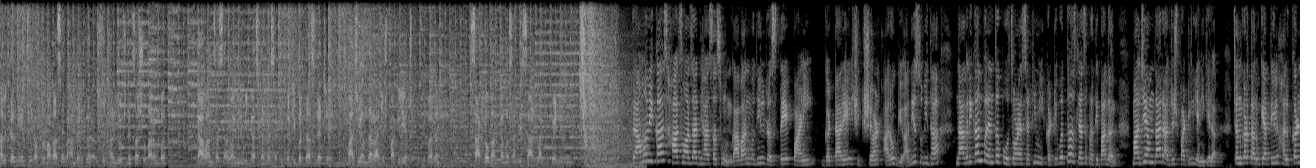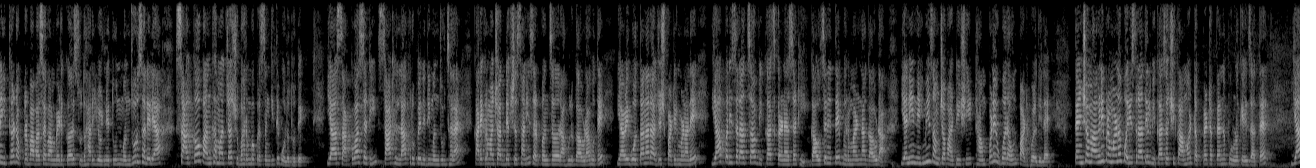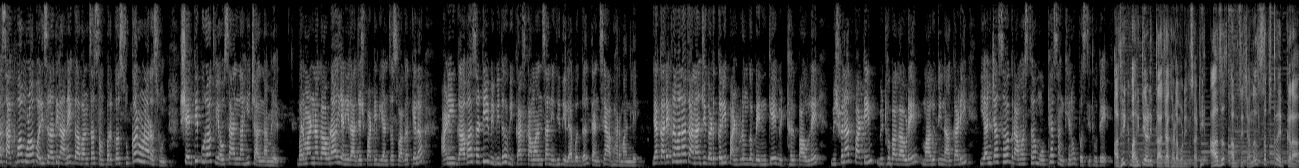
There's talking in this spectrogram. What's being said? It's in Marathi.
हलकर्णी येथे डॉक्टर बाबासाहेब आंबेडकर सुधार योजनेचा शुभारंभ गावांचा सर्वांगीण विकास करण्यासाठी कटिबद्ध असल्याचे माजी आमदार राजेश पाटील यांचे प्रतिपादन साखव बांधकामासाठी साठ लाख रुपये निधी ग्रामविकास हाच माझा ध्यास असून गावांमधील रस्ते पाणी गटारे शिक्षण आरोग्य आदी सुविधा नागरिकांपर्यंत पोहोचवण्यासाठी मी कटिबद्ध असल्याचं प्रतिपादन माजी आमदार राजेश पाटील यांनी केलं. चंदगड तालुक्यातील हलकर्णी इथं डॉक्टर बाबासाहेब आंबेडकर सुधार योजनेतून मंजूर झालेल्या साकव बांधकामाच्या शुभारंभ प्रसंगी ते बोलत होते. या साकवासाठी साठ लाख रुपये निधी मंजूर झालाय. कार्यक्रमाच्या अध्यक्षस्थानी सरपंच राहुल गावडा होते. यावेळी बोलताना राजेश पाटील म्हणाले या परिसराचा विकास करण्यासाठी गावचे नेते भरमाण्णा गावडा यांनी नेहमीच आमच्या पाठीशी ठामपणे उभं राहून पाठबळ दिलंय. त्यांच्या मागणीप्रमाणे परिसरातील विकासाची कामं टप्प्याटप्प्यानं पूर्ण केली जात आहेत. या साकवामुळे परिसरातील अनेक गावांचा संपर्क सुकर होणार असून शेतीपूरक व्यवसायांनाही चालना मिळेल. भरमाण्णा गावडा यांनी राजेश पाटील यांचं स्वागत केलं आणि गावासाठी विविध विकास कामांचा निधी दिल्याबद्दल त्यांचे आभार मानले. या कार्यक्रमाला तानाजी गडकरी पांडुरंग बेनके विठ्ठल पावले विश्वनाथ पाटील विठोबा गावडे मारुती नाकाडी यांच्यासह ग्रामस्थ मोठ्या संख्येनं उपस्थित होते. अधिक माहिती आणि ताज्या घडामोडींसाठी आजच आमचे चॅनल सबस्क्राईब करा.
